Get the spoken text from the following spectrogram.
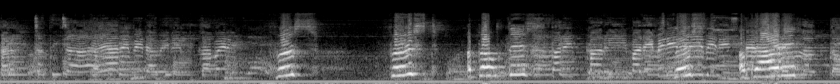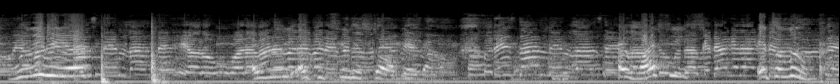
arang cati cahaya di bida bida labari First, first about this. First, about it, really weird. I really, I can see his dog right now. Why is he- oh, it's a loop.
